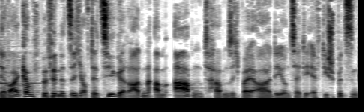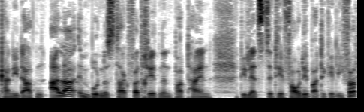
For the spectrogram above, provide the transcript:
Der Wahlkampf befindet sich auf der Zielgeraden. Am Abend haben sich bei ARD und ZDF die Spitzenkandidaten aller im Bundestag vertretenen Parteien die letzte TV-Debatte geliefert.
